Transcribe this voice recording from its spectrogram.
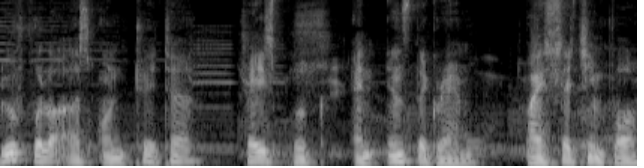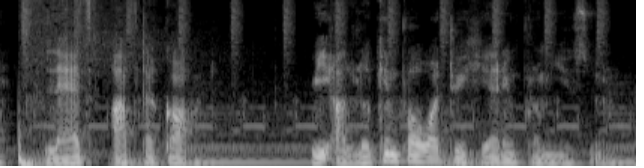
do follow us on Twitter, Facebook, and Instagram by searching for Lads After God. We are looking forward to hearing from you soon.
